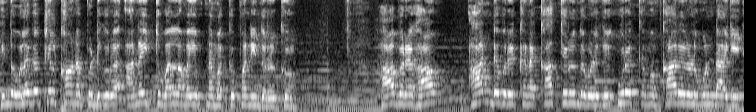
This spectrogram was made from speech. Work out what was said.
இந்த உலகத்தில் காணப்படுகிற அனைத்து வல்லமையும் நமக்கு பணிந்திருக்கும். ஆபரகாம் ஆண்டவருக்கென காத்திருந்த பொழுது உறக்கமும் காரர்களும் உண்டாகி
